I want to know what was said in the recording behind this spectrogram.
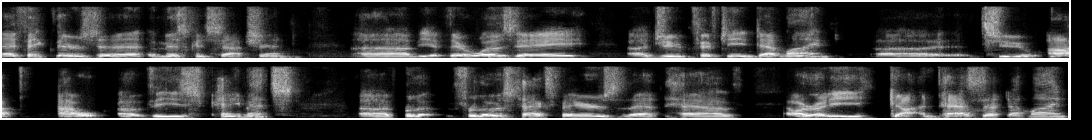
I think there's a, a misconception. Uh, if there was a, a June 15 deadline uh, to opt out of these payments, uh, for the for those taxpayers that have already gotten past that deadline,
